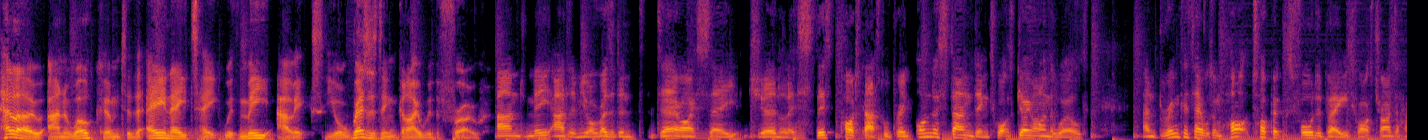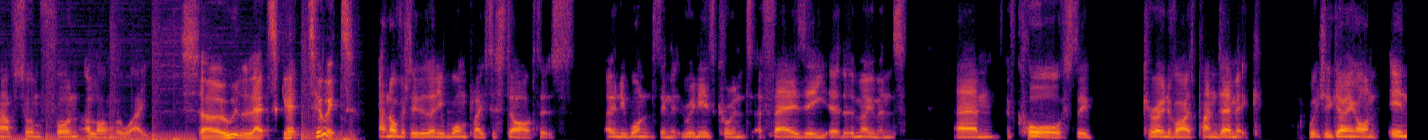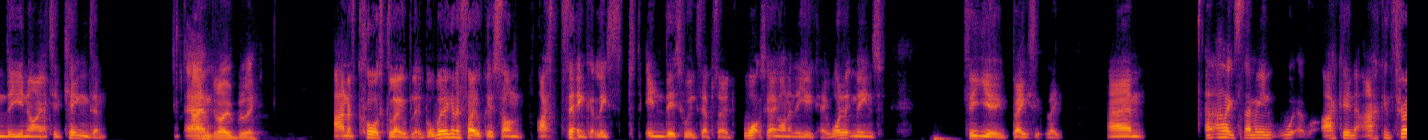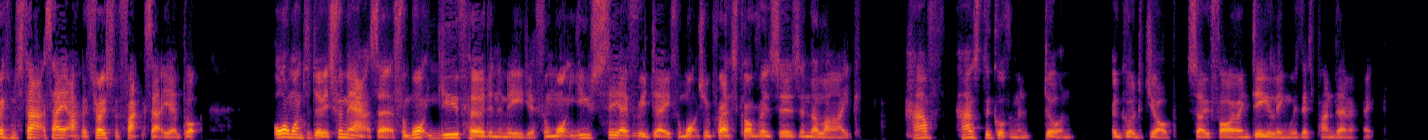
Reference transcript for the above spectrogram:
Hello and welcome to the A&A Take with me, Alex, your resident guy with the fro. And me, Adam, your resident, dare I say, journalist. This podcast will bring understanding to what's going on in the world and bring to the table some hot topics for debate whilst trying to have some fun along the way. So let's get to it. And obviously, there's only one place to start. That's only one thing that really is current affairsy at the moment. Um, of course, the coronavirus pandemic, which is going on in the United Kingdom. Um, and globally. And of course, globally. But we're going to focus on, I think, at least in this week's episode, what's going on in the UK, what it means for you, basically. Um, and Alex, I mean, I can I can throw some stats at you, I can throw some facts at you, but all I want to do is from the outset, from what you've heard in the media, from what you see every day, from watching press conferences and the like, have has the government done a good job so far in dealing with this pandemic?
